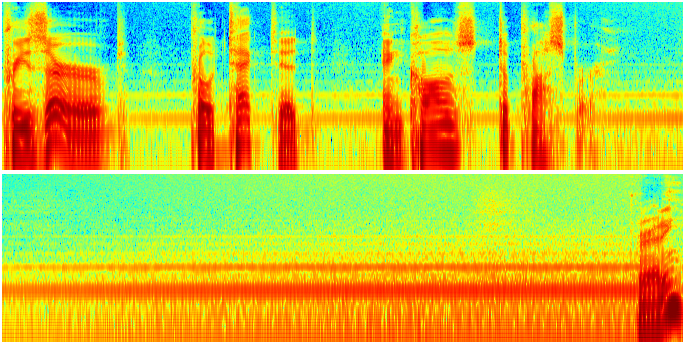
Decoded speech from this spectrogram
preserved, protected, and caused to prosper. Ready?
